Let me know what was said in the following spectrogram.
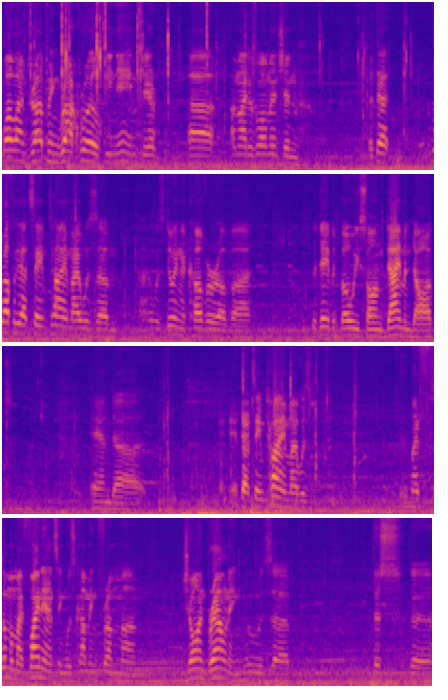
while I'm dropping rock royalty names here, uh, I might as well mention that that roughly that same time I was um, I was doing a cover of uh, the David Bowie song Diamond Dogs, and uh, at that same time I was my some of my financing was coming from um, John Browning, who was uh, this the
